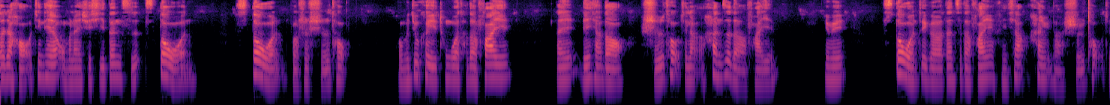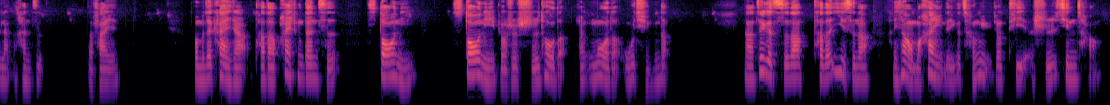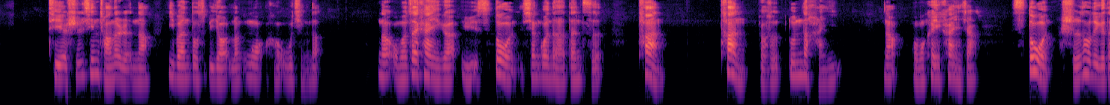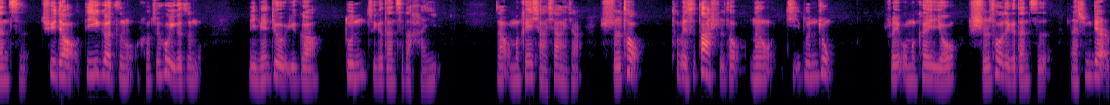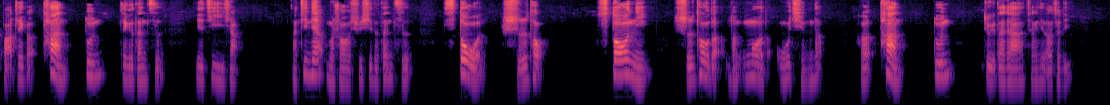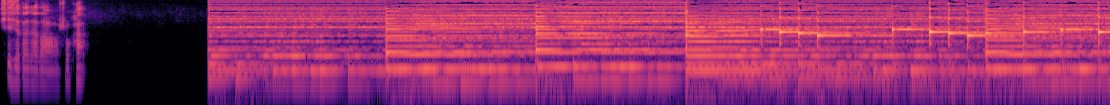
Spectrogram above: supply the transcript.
大家好，今天我们来学习单词 stone。stone 表示石头，我们就可以通过它的发音来联想到石头这两个汉字的发音，因为 stone 这个单词的发音很像汉语的石头这两个汉字的发音。我们再看一下它的派生单词 stony。stony 表示石头的、冷漠的、无情的。那这个词呢，它的意思呢，很像我们汉语的一个成语，叫铁石心肠。铁石心肠的人呢，一般都是比较冷漠和无情的。那我们再看一个与 stone 相关的单词，tan，tan 表示吨的含义。那我们可以看一下 stone 石头这个单词，去掉第一个字母和最后一个字母，里面就有一个吨这个单词的含义。那我们可以想象一下，石头，特别是大石头，能有几吨重，所以我们可以由石头这个单词。来，顺便把这个碳吨这个单词也记一下。那今天我们所要学习的单词 stone 石头，stony 石头的、冷漠的、无情的，和碳吨就给大家讲解到这里。谢谢大家的收看。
